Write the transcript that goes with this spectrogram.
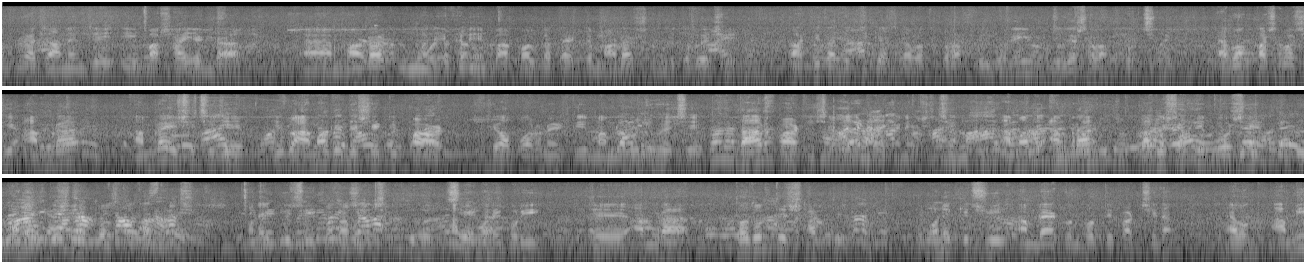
আপনারা জানেন যে এই বাসায় একটা মার্ডার মানে এখানে বা কলকাতায় একটা মার্ডার সংঘটিত হয়েছে, তাকে তাদের জিজ্ঞাসাবাদ করা প্রয়োজন জিজ্ঞাসাবাদ করছে। এবং পাশাপাশি আমরা আমরা এসেছি যে যেহেতু আমাদের দেশে একটি পার্ট, সে অপহরণের একটি মামলা রুজু হয়েছে, তার পার্ট হিসেবে আমরা এখানে এসেছি। আমাদের, আমরা তাদের সাথে বসে অনেক বেশি কথা বলেছি, অনেক বিষয়ে কথা বলেছি। আমি মনে করি যে আমরা তদন্তের স্বার্থে অনেক কিছুই আমরা এখন বলতে পারছি না। এবং আমি,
